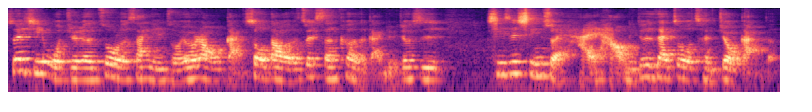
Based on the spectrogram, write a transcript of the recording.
所以其实我觉得做了三年左右，让我感受到了最深刻的感觉就是，其实薪水还好，你就是在做成就感的，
